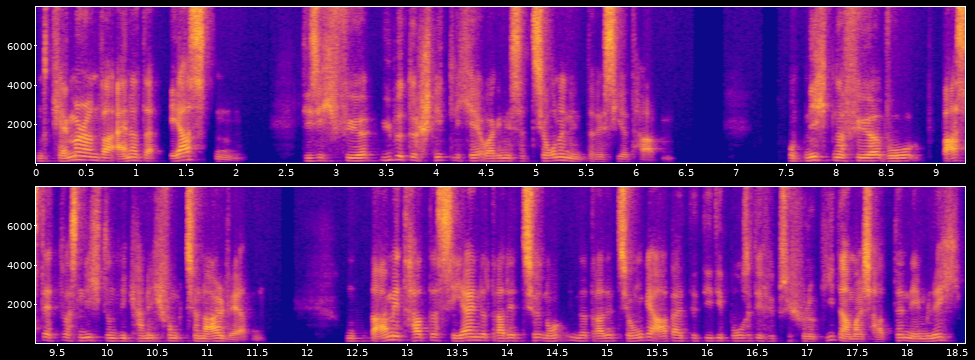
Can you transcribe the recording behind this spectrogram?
Und Cameron war einer der ersten, die sich für überdurchschnittliche Organisationen interessiert haben. Und nicht nur für, wo passt etwas nicht und wie kann ich funktional werden. Und damit hat er sehr in der Tradition, in der Tradition gearbeitet, die die positive Psychologie damals hatte, nämlich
